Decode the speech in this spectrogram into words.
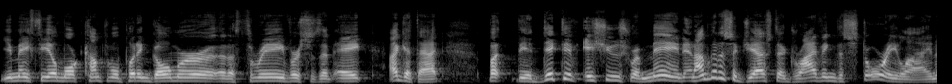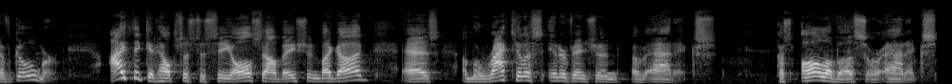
You may feel more comfortable putting Gomer at a 3 versus an 8. I get that. But the addictive issues remain, and I'm going to suggest they're driving the storyline of Gomer. I think it helps us to see all salvation by God as a miraculous intervention of addicts. Because all of us are addicts,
